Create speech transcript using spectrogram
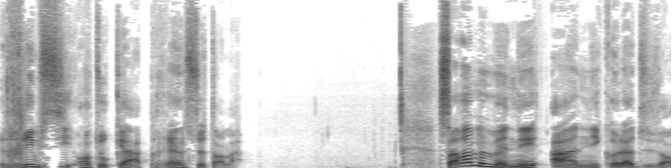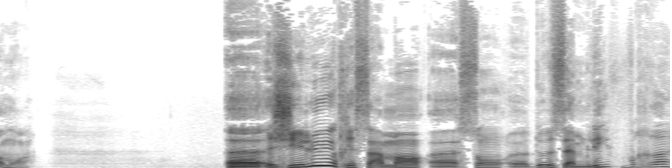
réussis, en tout cas, prennent ce temps-là. Ça va me mener à Nicolas Duvernois. Euh, J'ai lu récemment euh, son euh, deuxième livre.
